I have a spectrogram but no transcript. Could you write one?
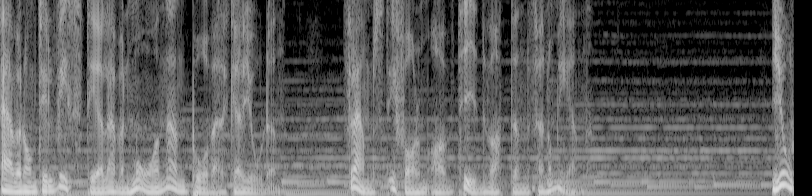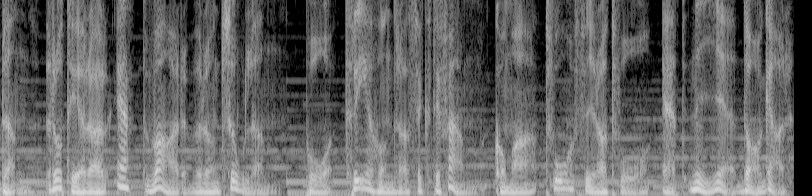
Även om till viss del även månen påverkar jorden, främst i form av tidvattenfenomen. Jorden roterar ett varv runt solen på 365,24219 dagar.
